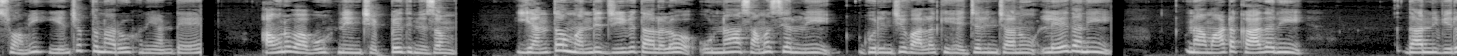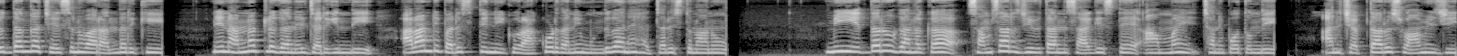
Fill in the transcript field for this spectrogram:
స్వామి ఏం చెప్తున్నారు? అని అంటే అవును బాబు నేను చెప్పేది నిజం. ఎంతో మంది జీవితాలలో ఉన్న సమస్యల్ని గురించి వాళ్ళకి హెచ్చరించాను. లేదని నా మాట కాదని దాన్ని విరుద్ధంగా చేసిన వారందరికీ నేను అన్నట్లుగానే జరిగింది. అలాంటి పరిస్థితి నీకు రాకూడదని ముందుగానే హెచ్చరిస్తున్నాను. మీ ఇద్దరూ గనక సంసార జీవితాన్ని సాగిస్తే ఆ అమ్మాయి చనిపోతుంది అని చెప్తారు స్వామీజీ.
